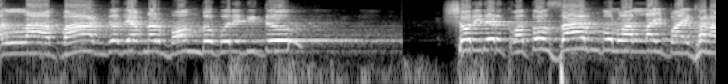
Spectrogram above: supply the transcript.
আল্লাহ পাক যদি আপনার বন্ধ করে দিত, শরীরের কত জার্মগুলো আল্লাহ পায়খানা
